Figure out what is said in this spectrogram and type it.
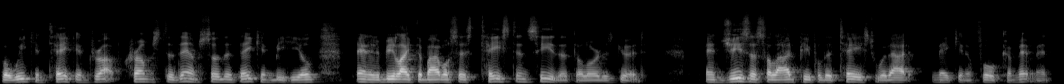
but we can take and drop crumbs to them so that they can be healed. And it'd be like the Bible says, taste and see that the Lord is good. And Jesus allowed people to taste without making a full commitment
